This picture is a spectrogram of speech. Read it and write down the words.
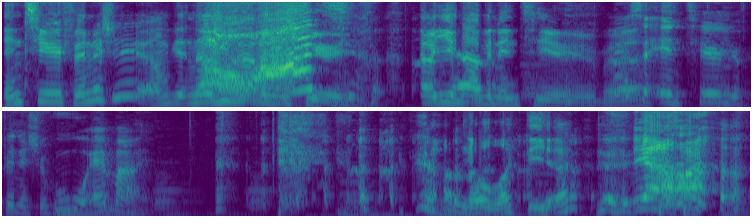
interior finisher. I'm getting. No, you Oh, have what? an interior. No, you have an interior, bro. That's an interior finisher. Who am I? I don't know, lucky, yeah. Yeah.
